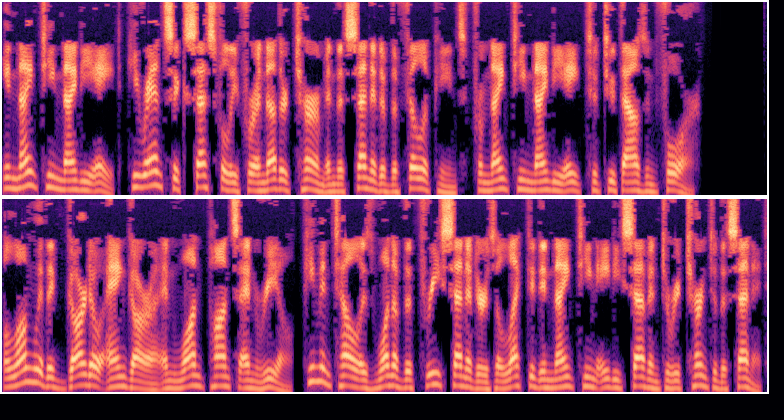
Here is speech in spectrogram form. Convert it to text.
In 1998, he ran successfully for another term in the Senate of the Philippines, from 1998 to 2004. Along with Edgardo Angara and Juan Ponce Enrile, Pimentel is one of the three senators elected in 1987 to return to the Senate.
